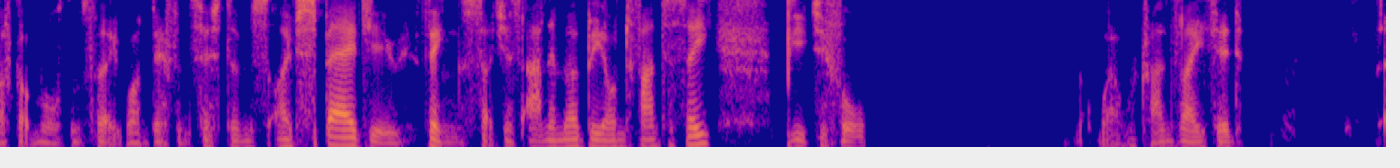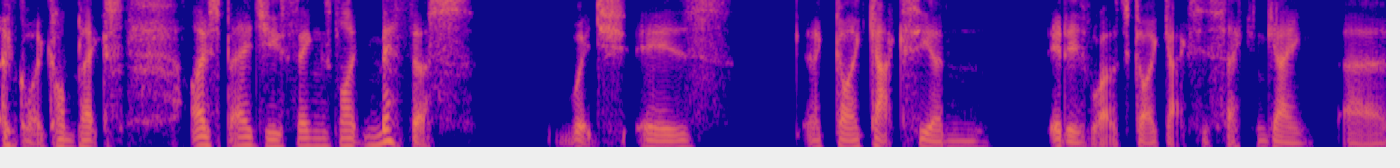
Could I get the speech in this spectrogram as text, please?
I've got more than 31 different systems. I've spared you things such as Anima Beyond Fantasy, beautiful, well translated, and quite complex. I spared you things like Mythus, which is a Gygaxian. It is well, it's Gygax's second game uh,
